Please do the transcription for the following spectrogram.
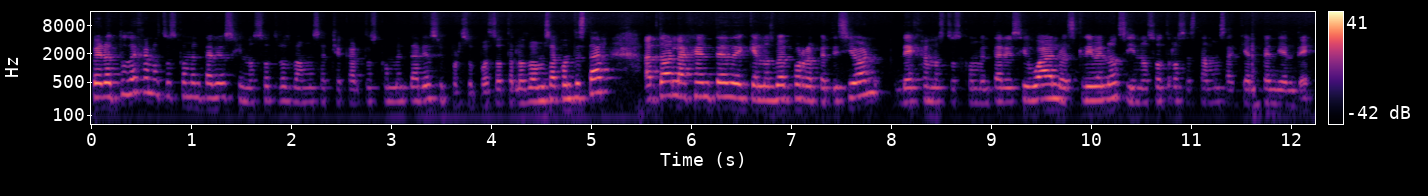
pero tú déjanos tus comentarios y nosotros vamos a checar tus comentarios y por supuesto te los vamos a contestar. A toda la gente de que nos ve por repetición, déjanos tus comentarios igual o escríbenos y nosotros estamos aquí al pendiente.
